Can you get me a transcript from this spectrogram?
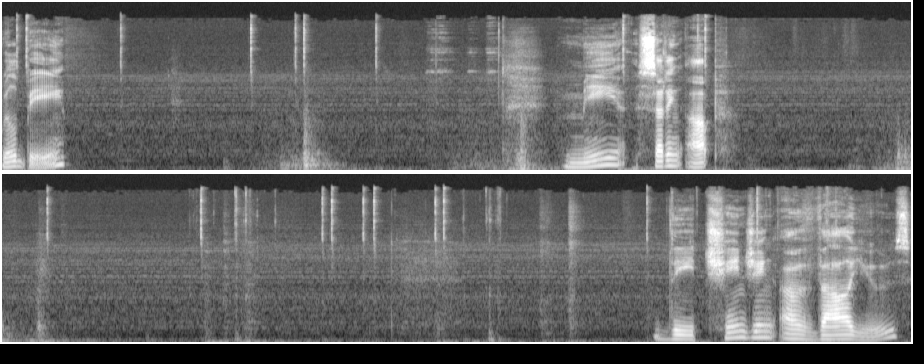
will be me setting up the changing of values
